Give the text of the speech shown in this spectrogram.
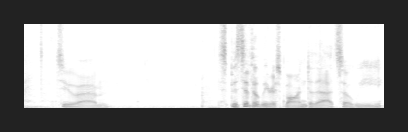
to um, specifically respond to that. So we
